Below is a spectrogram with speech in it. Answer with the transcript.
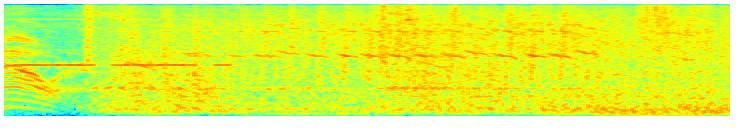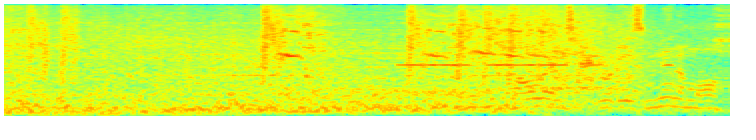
Power. Hull integrity's minimal.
